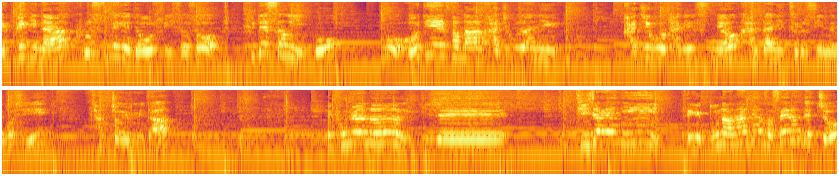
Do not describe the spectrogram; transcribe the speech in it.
백팩이나 크로스백에 넣을 수 있어서 휴대성이 있고 또 어디에서나 가지고 다니 가지고 다니며 간단히 들을 수 있는 것이 장점입니다. 보면은 이제 디자인이 되게 무난하면서 세련됐죠.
